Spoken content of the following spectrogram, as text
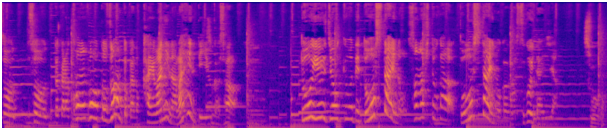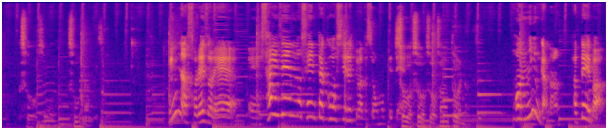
そう、そう、だからコンフォートゾーンとかの会話にならへんっていうかさ、うんどういう状況でどうしたいの？その人がどうしたいのかがすごい大事やん。そう、そうそう、そうなんですよ。みんなそれぞれ、えー最善の選択をしてるって私は思ってて。そうそうそう、その通りなんですよ。本人がな、例えば、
